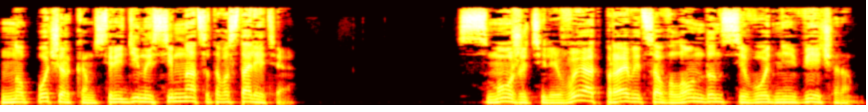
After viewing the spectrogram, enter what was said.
но почерком середины 17-го столетия. «Сможете ли вы отправиться в Лондон сегодня вечером?»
